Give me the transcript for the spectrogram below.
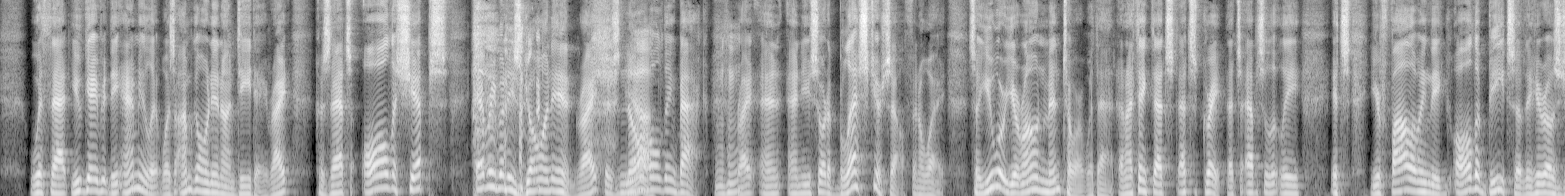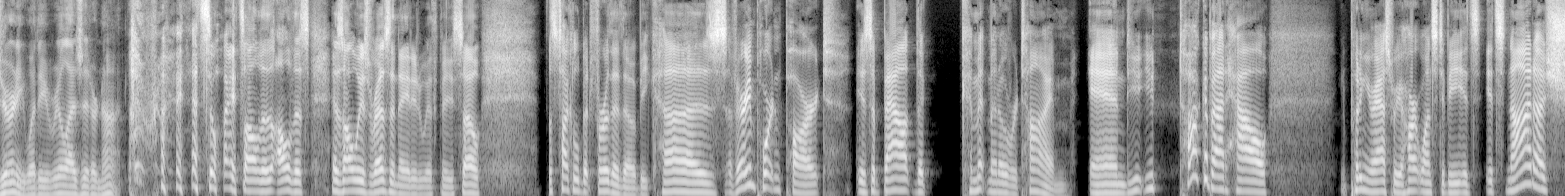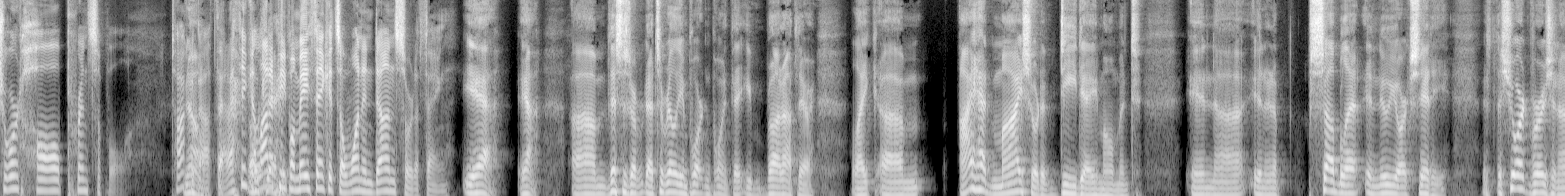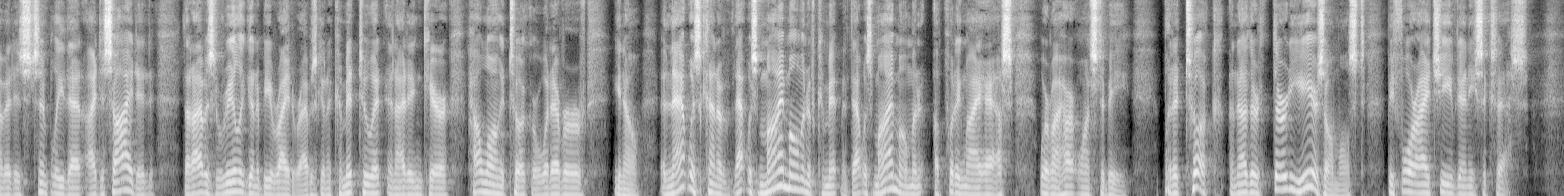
with that. You gave it the amulet was I'm going in on D Day, right? Because that's all the ships. Everybody's going in, right? There's no Yeah. holding back, mm-hmm. right? And and you sort of blessed yourself in a way. So you were your own mentor with that, and I think that's that's great. That's absolutely it's you're following the all the beats of the hero's journey, whether you realize it or not. right. That's why it's all all of this has always resonated with me. So let's talk a little bit further though, because a very important part is about the commitment over time. And you, you talk about how putting your ass where your heart wants to be, it's it's not a short haul principle. Talk No. about that. I think a lot of people may think it's a one and done sort of thing. Yeah, yeah. Um, this is a that's a really important point that you brought up there. Like, um, I had my sort of D Day moment in uh, in a sublet in New York City. The short version of it is simply that I decided that I was really going to be a writer. I was going to commit to it, and I didn't care how long it took or whatever, you know. And that was kind of that was my moment of commitment. That was my moment of putting my ass where my heart wants to be. But it took another 30 years almost before I achieved any success.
